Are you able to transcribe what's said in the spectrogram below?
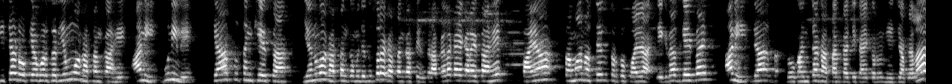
तिच्या डोक्यावर जर यमवा घातांक आहे आणि गुणिले त्याच संख्येचा यनवा घातांक म्हणजे दुसरा घातांक असेल तर आपल्याला काय करायचं आहे? पाया समान असेल तर तो पाया एकदाच घ्यायचा आहे आणि त्या दोघांच्या घातांकाची काय करून घ्यायची? आपल्याला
